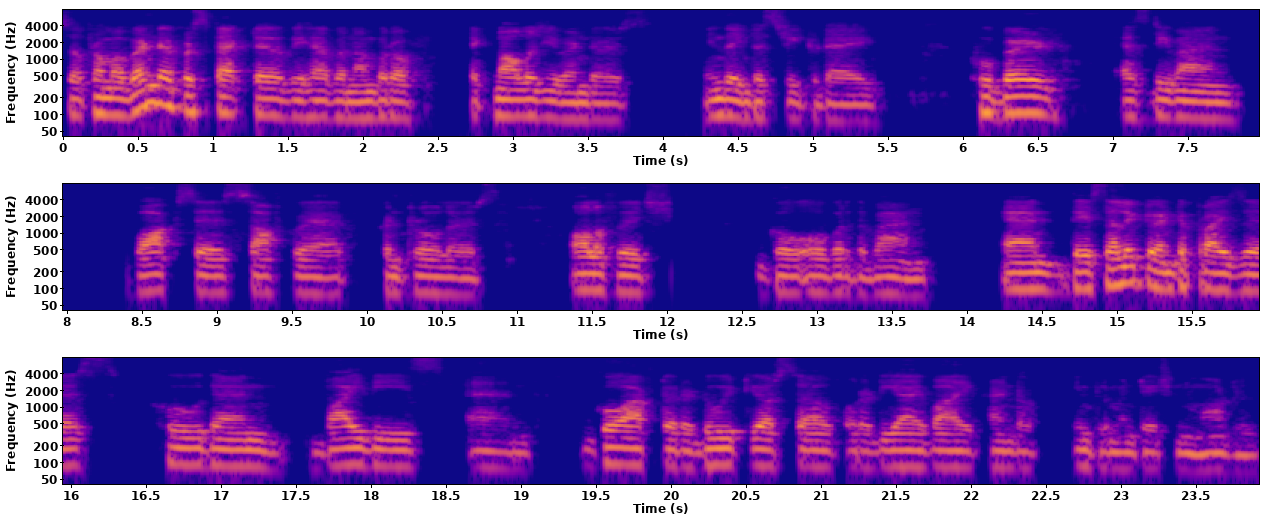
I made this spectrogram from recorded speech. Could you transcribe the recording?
so from a vendor perspective, we have a number of technology vendors in the industry today who build SD-WAN boxes, software, controllers, all of which go over the WAN. And they sell it to enterprises who then buy these and go after a do it yourself or a DIY kind of implementation model.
